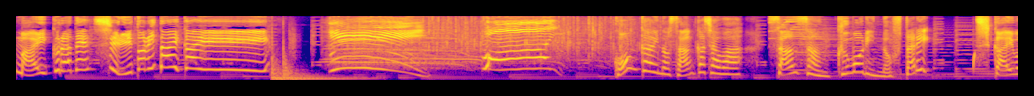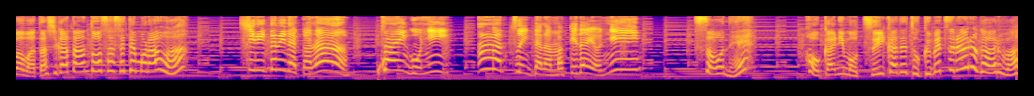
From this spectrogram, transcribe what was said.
ぞマイクラでしりとり大会。イエーイ。今回の参加者はサンさんくもりんの2人。司会は私が担当させてもらうわ。しりとりだから最後に「ん」がついたら負けだよね。そうね。他にも追加で特別ルールがあるわ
